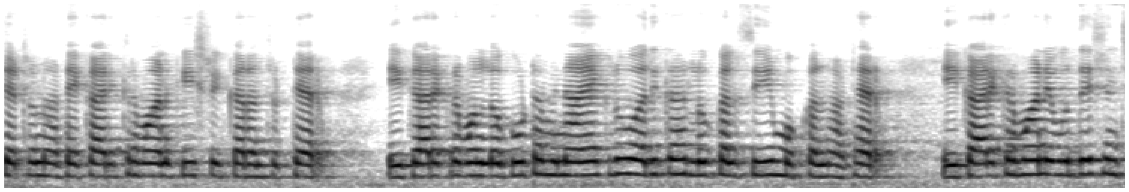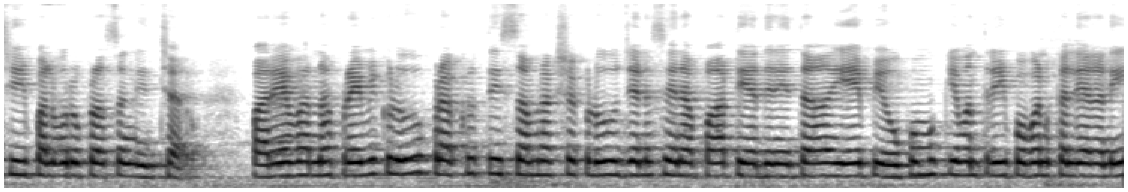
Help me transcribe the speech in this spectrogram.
చెట్లు నాటే కార్యక్రమానికి శ్రీకారం చుట్టారు. ఈ కార్యక్రమంలో కూటమి నాయకులు అధికారులు కలిసి మొక్కలు నాటారు. ఈ కార్యక్రమాన్ని ఉద్దేశించి పలువురు ప్రసంగించారు. పర్యావరణ ప్రేమికుడు ప్రకృతి సంరక్షకుడు జనసేన పార్టీ అధినేత ఏపీ ఉప ముఖ్యమంత్రి పవన్ కళ్యాణ్ అని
